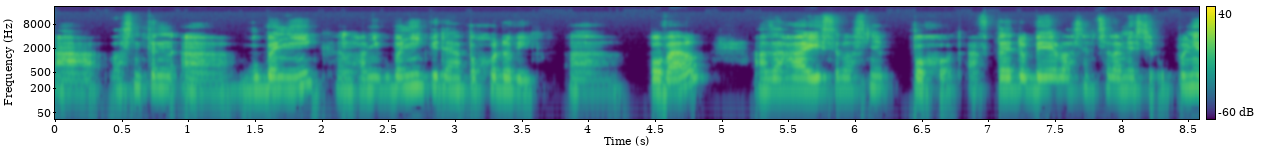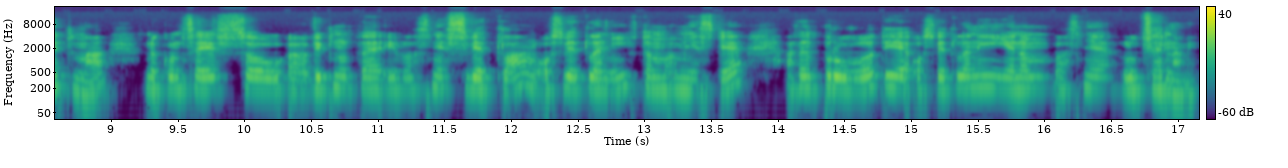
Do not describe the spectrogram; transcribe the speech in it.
A vlastně ten uh, bubeník, hlavní bubeník vydá pochodový uh, povel a zahájí se vlastně pochod. A v té době je vlastně v celém městě úplně tma, dokonce jsou eh, vypnuté i vlastně světla, no, osvětlení v tom městě a ten průvod je osvětlený jenom vlastně lucernami.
